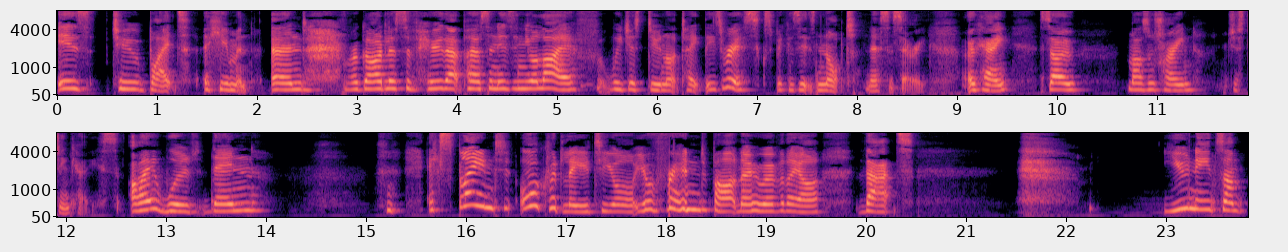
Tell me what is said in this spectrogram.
is to bite a human. And regardless of who that person is in your life, we just do not take these risks because it's not necessary. Okay. So muzzle train just in case. I would then explain awkwardly to your, your friend, partner, whoever they are, that you need some,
